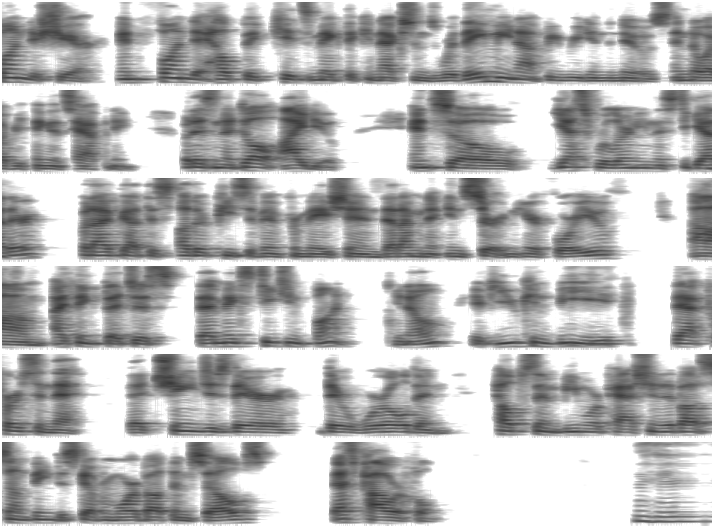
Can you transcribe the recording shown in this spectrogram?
fun to share and fun to help the kids make the connections where they may not be reading the news and know everything that's happening but as an adult I do and so yes we're learning this together but I've got this other piece of information that I'm going to insert in here for you. Um, I think that just that makes teaching fun. You know, if you can be that person that that changes their their world and helps them be more passionate about something, discover more about themselves, that's powerful. Mm-hmm.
